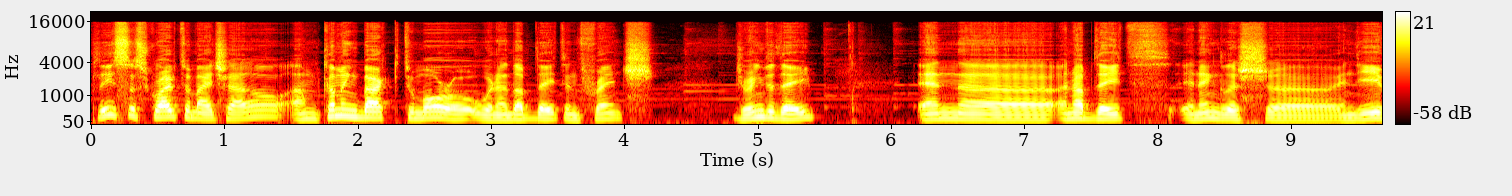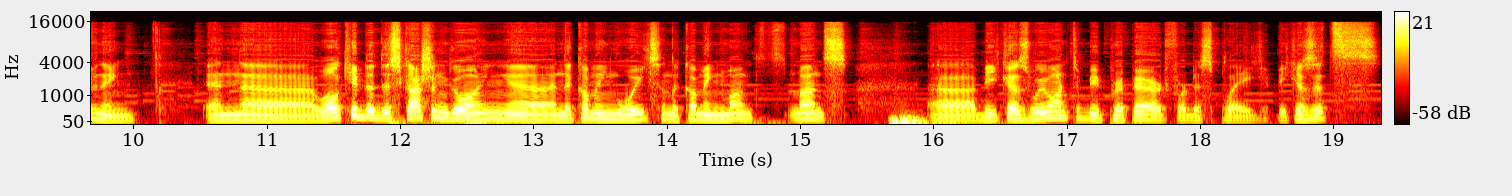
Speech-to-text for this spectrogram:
Please subscribe to my channel. I'm coming back tomorrow with an update in French during the day and uh, an update in English uh, in the evening. And uh, we'll keep the discussion going uh, in the coming weeks and the coming months, months uh, because we want to be prepared for this plague because it's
